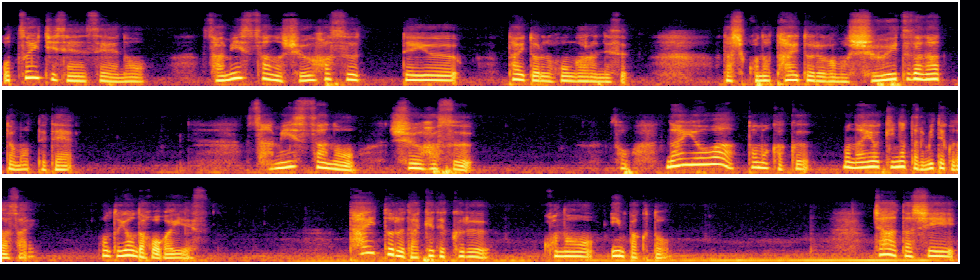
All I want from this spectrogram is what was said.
おついち先生の寂しさの周波数っていうタイトルの本があるんです。私このタイトルがもう秀逸だなって思ってて、寂しさの周波数。そう、内容はともかく、もう内容気になったら見てください。ほんと読んだ方がいいです。タイトルだけで来るこのインパクト。じゃあ私、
